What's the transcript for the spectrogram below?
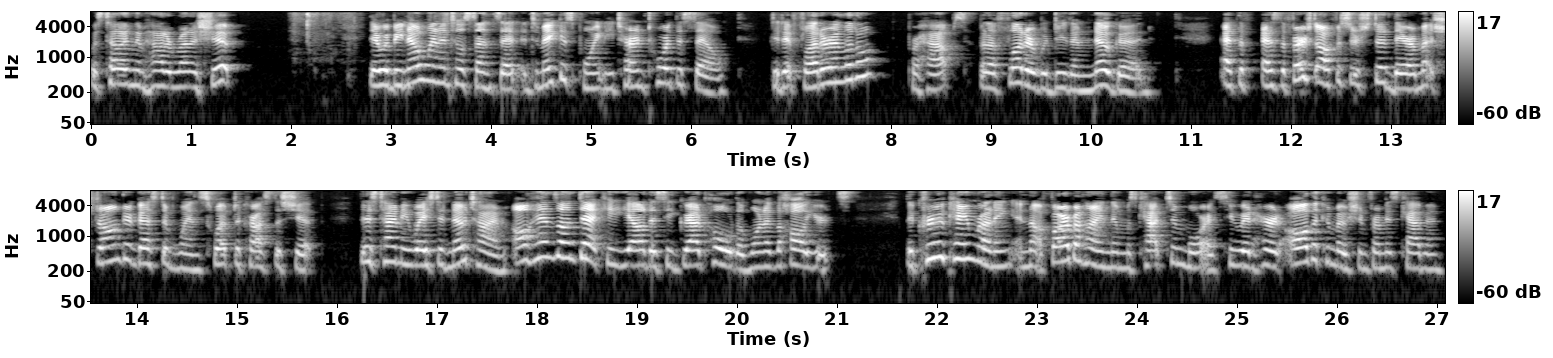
was telling them how to run a ship, there would be no wind until sunset, and to make his point he turned toward the sail. Did it flutter a little? Perhaps, but a flutter would do them no good. The, as the first officer stood there, a much stronger gust of wind swept across the ship. This time he wasted no time. All hands on deck, he yelled as he grabbed hold of one of the halyards. The crew came running, and not far behind them was Captain Morris, who had heard all the commotion from his cabin.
